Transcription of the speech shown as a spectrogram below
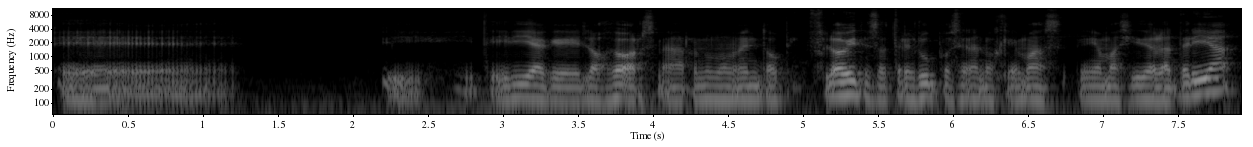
eh, y, te diría que los Doors me agarró en un momento Pink Floyd, esos tres grupos eran los que más tenían más idolatría.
